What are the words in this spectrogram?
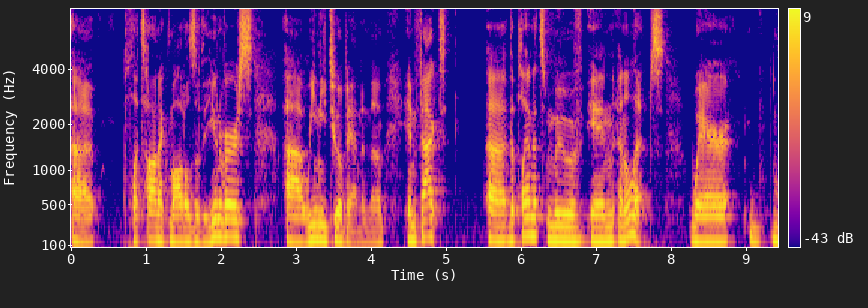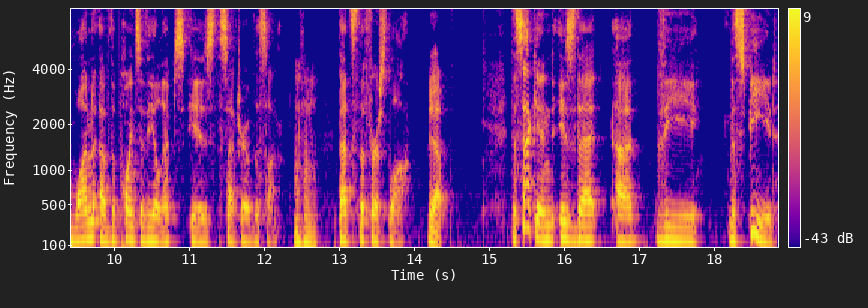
uh, Platonic models of the universe. Uh, we need to abandon them. In fact, uh, the planets move in an ellipse, where one of the points of the ellipse is the center of the sun. That's the first law. Yeah. The second is that uh, the the speed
